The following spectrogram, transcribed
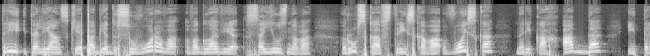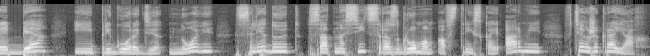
три итальянские победы Суворова во главе союзного русско-австрийского войска на реках Адда и Треббе и при городе Нови следует соотносить с разгромом австрийской армии в тех же краях.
